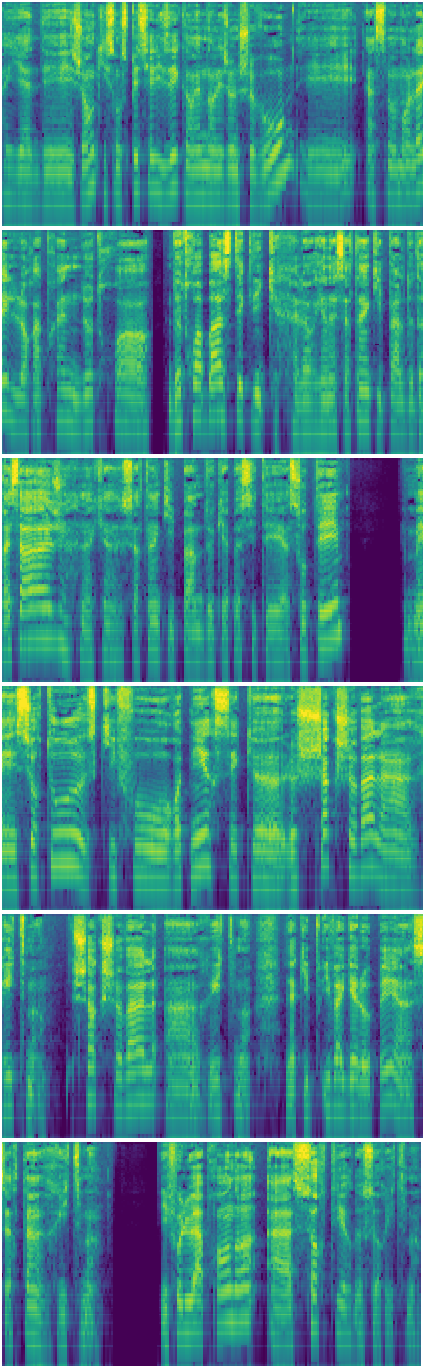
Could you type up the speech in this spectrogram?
il y a des gens qui sont spécialisés quand même dans les jeunes chevaux et à ce moment-là, ils leur apprennent deux trois deux trois bases techniques. Alors il y en a certains qui parlent de dressage, il y en a certains qui parlent de capacité à sauter, mais surtout ce qu'il faut retenir, c'est que le chaque cheval a un rythme. Chaque cheval a un rythme, c'est-à-dire qu'il va galoper à un certain rythme. Il faut lui apprendre à sortir de ce rythme.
